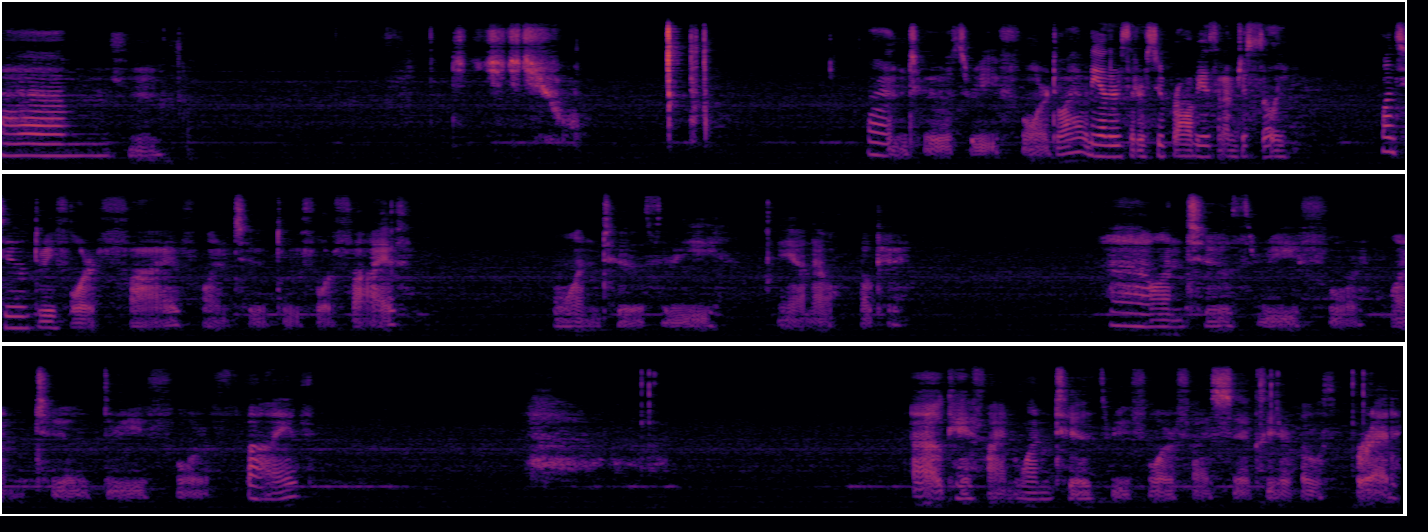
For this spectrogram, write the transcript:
Um, hmm. One, two, three, four. Do I have any others that are super obvious and I'm just silly? One, two, three, four, five. One, two, three, four, five. One, two, three. Yeah, no. Okay. Uh, one, two, three, four. One, two, three, four, five. Uh, okay, fine. One, two, three, four, five, six. These are both red.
